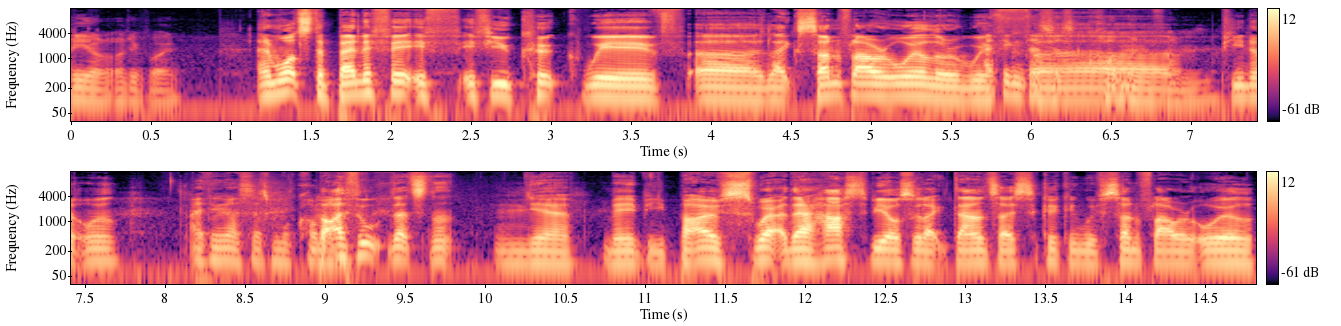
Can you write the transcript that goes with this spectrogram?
real olive oil. And what's the benefit if if you cook with uh like sunflower oil or with I think that's just uh, common. Fam. peanut oil? I think that's just more common. But I thought that's not. Mm, Yeah, maybe. But I swear there has to be also like downsides to cooking with sunflower oil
